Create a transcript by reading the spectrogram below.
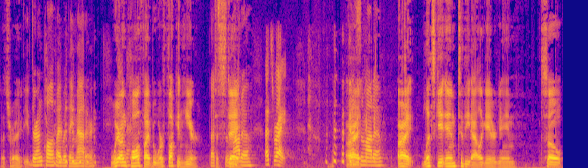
That's right. They're unqualified, but they matter. We're unqualified, but we're fucking here That's to the stay. motto. That's right. All That's right, the motto. all right. Let's get into the alligator game. So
